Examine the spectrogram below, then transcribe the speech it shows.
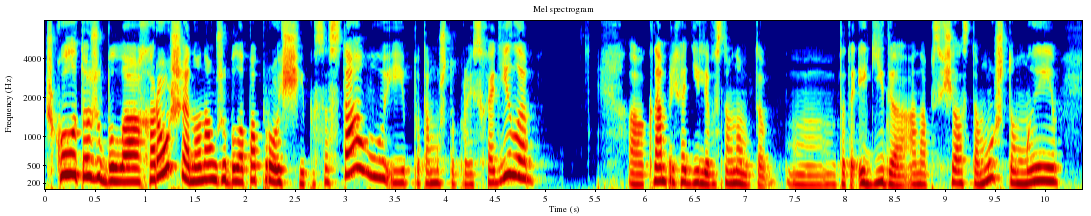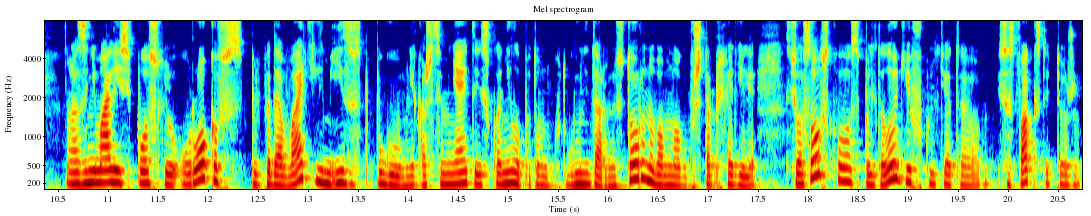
Школа тоже была хорошая, но она уже была попроще и по составу, и потому что происходило. А, К нам приходили в основном это, м, вот эта эгида, она посвящалась тому, что мы занимались после уроков с преподавателями из СППГУ. Мне кажется, меня это и склонило потом какую-то гуманитарную сторону во многом, потому что там приходили с философского, с политологии факультета, и со СФА, кстати, тоже.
